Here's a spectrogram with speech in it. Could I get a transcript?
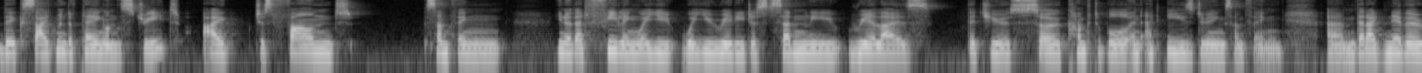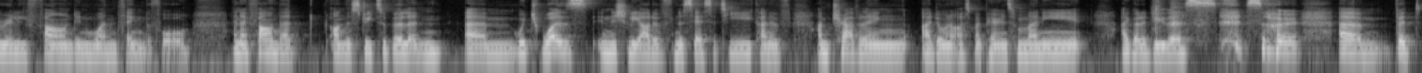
the excitement of playing on the street. I just found something, you know, that feeling where you where you really just suddenly realize that you're so comfortable and at ease doing something um, that I'd never really found in one thing before, and I found that on the streets of Berlin, um, which was initially out of necessity. Kind of, I'm traveling. I don't want to ask my parents for money. I got to do this. so, um, but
